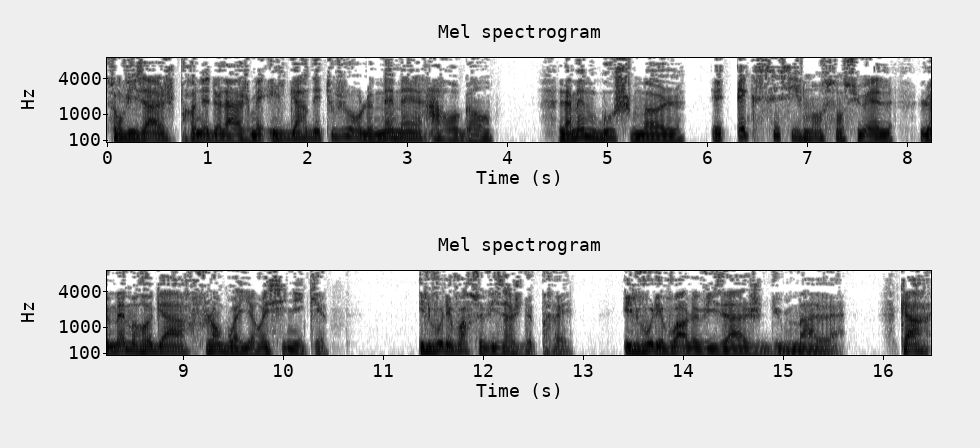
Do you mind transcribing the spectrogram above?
son visage prenait de l'âge, mais il gardait toujours le même air arrogant, la même bouche molle et excessivement sensuelle, le même regard flamboyant et cynique. Il voulait voir ce visage de près. Il voulait voir le visage du mal. Car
